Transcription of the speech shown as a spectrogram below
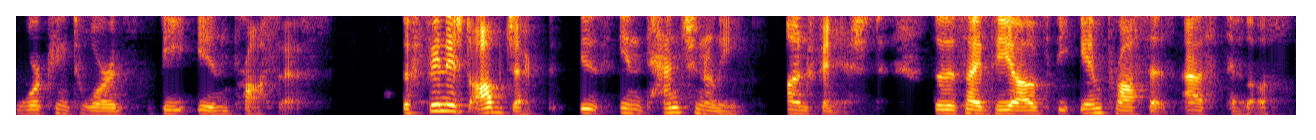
working towards the in process. The finished object is intentionally unfinished. So, this idea of the in process as telos.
